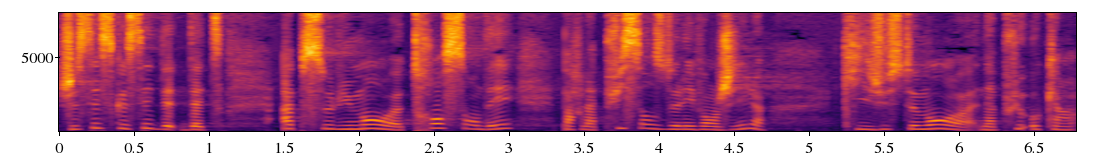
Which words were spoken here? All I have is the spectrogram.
Je sais ce que c'est d'être absolument euh, transcendé par la puissance de l'évangile qui justement euh, n'a plus aucun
